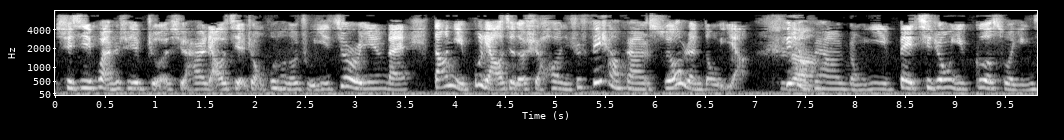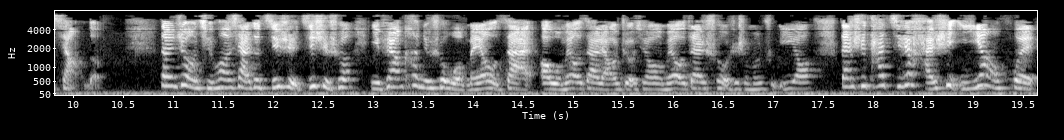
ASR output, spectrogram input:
学习，不管是学习哲学还是了解这种不同的主义，就是因为当你不了解的时候，你是非常非常所有人都一样，非常非常容易被其中一个所影响的。但这种情况下，就即使即使说你非常抗拒说我没有在呃我没有在聊哲学，我没有在说我是什么主义哦，但是它其实还是一样会，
